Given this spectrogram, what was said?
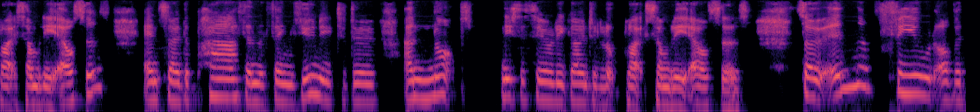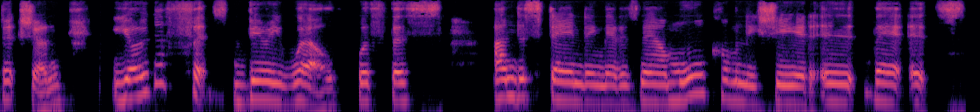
like somebody else's. And so the path and the things you need to do are not necessarily going to look like somebody else's. So in the field of addiction, yoga fits very well with this understanding that is now more commonly shared is that it's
